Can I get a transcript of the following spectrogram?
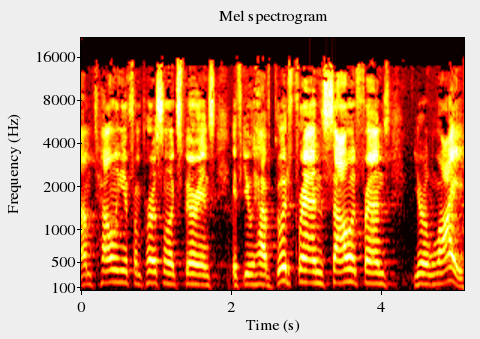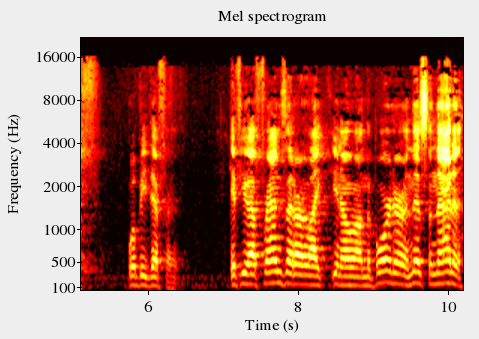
I'm telling you from personal experience, if you have good friends, solid friends, your life will be different. If you have friends that are like, you know, on the border and this and that,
